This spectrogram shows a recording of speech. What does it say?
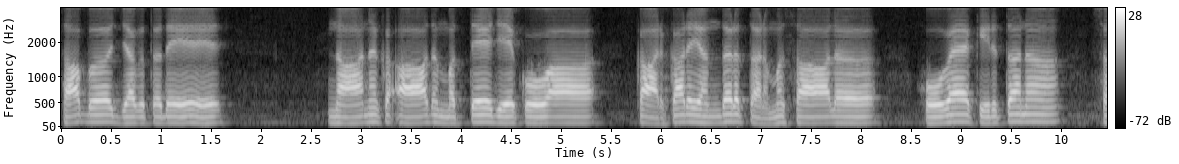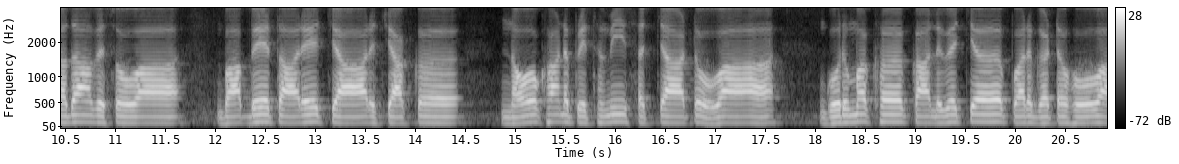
ਸਭ ਜਗਤ ਦੇ, ਨਾਨਕ ਆਦ ਮੱਤੇ ਜੇ ਕੋਆ। ਘਰ ਘਰ ਅੰਦਰ ਧਰਮਸਾਲ ਹੋਵੇ ਕੀਰਤਨ ਸਦਾ ਵਿਸੋਆ। ਬਾਬੇ ਤਾਰੇ ਚਾਰ ਚੱਕ, ਨੌ ਖੰਡ ਪ੍ਰਿਥਵੀ ਸੱਚਾ ਢੋਵਾ ਗੁਰਮੁਖ ਕਲ ਵਿੱਚ ਪ੍ਰਗਟ ਹੋਆ।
